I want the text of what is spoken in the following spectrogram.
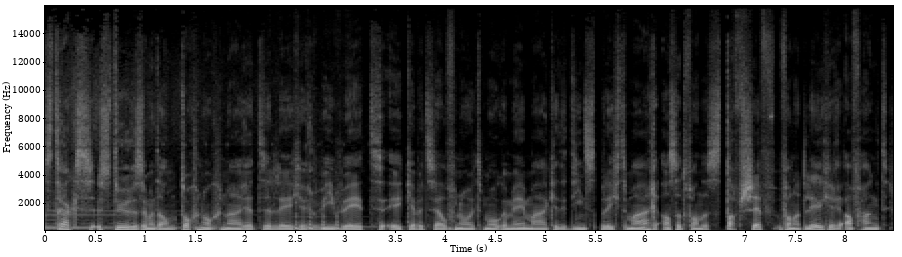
Straks sturen ze me dan toch nog naar het leger. Wie weet, ik heb het zelf nooit mogen meemaken, de dienstplicht. Maar als het van de stafchef van het leger afhangt,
